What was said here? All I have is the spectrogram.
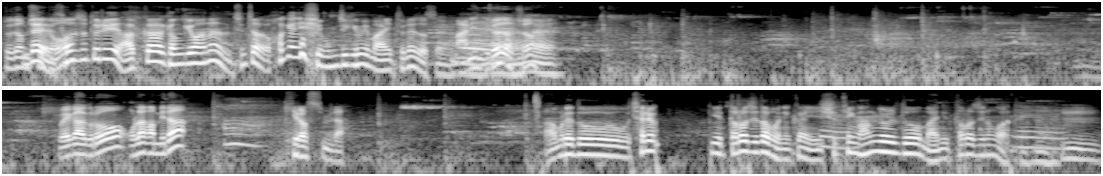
두 근데 점씩도 선수들이 아까 경기와는 진짜 확연히 움직임이 많이 둔해졌어요. 많이 네. 느려졌죠. 네. 외곽으로 올라갑니다. 아, 길었습니다. 아무래도 체력이 떨어지다 보니까 이 네. 슈팅 확률도 많이 떨어지는 것 같아요. 네. 네. 음.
